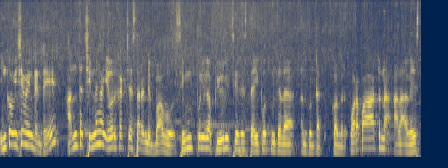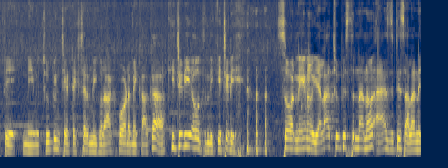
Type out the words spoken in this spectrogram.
ఇంకో విషయం ఏంటంటే అంత చిన్నగా ఎవరు కట్ చేస్తారండి బాబు? సింపుల్గా ప్యూరీ చేసేస్తే అయిపోతుంది కదా అనుకుంటారు కొందరు. పొరపాటున అలా వేస్తే నేను చూపించే టెక్స్చర్ మీకు రాకపోవడమే కాక కిచిడి అవుతుంది కిచిడి. సో నేను ఎలా చూపిస్తున్నానో యాజ్ ఇట్ ఈస్ అలానే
